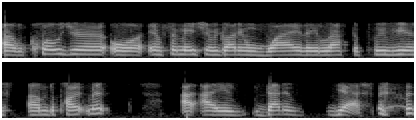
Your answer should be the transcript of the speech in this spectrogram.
um, closure or information regarding why they left the previous um, department. I, I that is yes.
